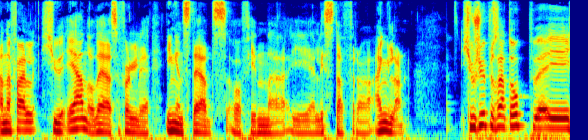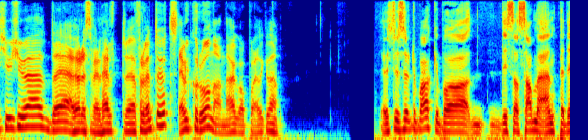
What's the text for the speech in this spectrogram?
NFL 21, og det er selvfølgelig ingen steds å finne i lista fra England. 27% opp i 2020, det høres vel helt forventet forventa ut. Det er vel koronaen det går på, er det ikke det? Hvis du ser tilbake på disse samme NPD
